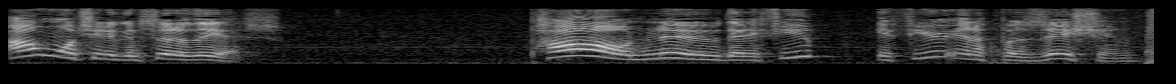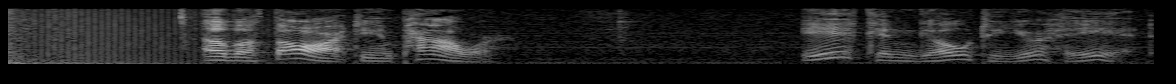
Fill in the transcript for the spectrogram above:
I want you to consider this. Paul knew that if you if you're in a position of authority and power, it can go to your head.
